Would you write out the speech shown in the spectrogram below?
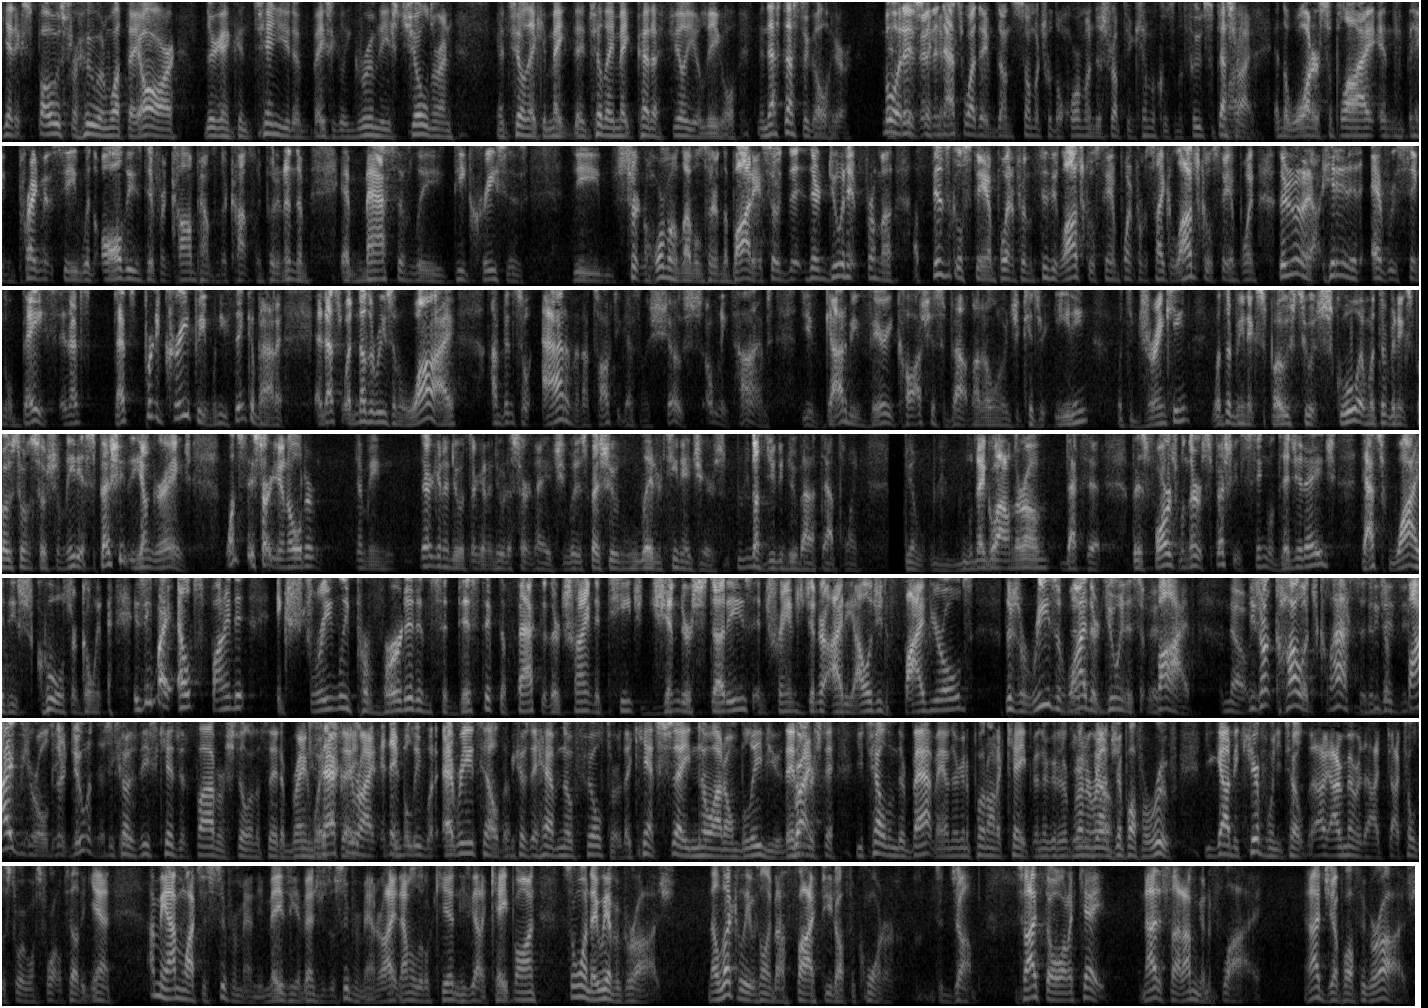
get exposed for who and what they are, they're going to continue to basically groom these children until they can make until they make pedophilia legal. And that's that's the goal here. Well, It's- it's is, and, that's why they've done so much with the hormone disrupting chemicals in the food supply. That's right. And the water supply and, and pregnancy with all these different compounds that they're constantly putting in them, it massively decreases the certain hormone levels that are in the body. So th- they're doing it from a, a physical standpoint, from a physiological standpoint, from a psychological standpoint. They're doing it hitting it at every single base, and that's that's pretty creepy when you think about it. And that's what another reason why I've been so adamant. I've talked to you guys on the show so many times. You've got to be very cautious about not only what your kids are eating, what they're drinking, what they're being exposed to at school, and what they're being exposed to on social media, especially at the younger age. Once they start getting older, I mean, they're going to do what they're going to do at a certain age, especially in later teenage years. Nothing you can do about it at that point. You know, they go out on their own, that's it. But as far as when they're especially single digit age, that's why these schools are going. Is anybody else find it extremely perverted and sadistic the fact that they're trying to teach gender studies and transgender ideology to five year olds? There's a reason why they're doing this at five. No. these aren't college classes. These are five year olds. They're doing this to. because these kids at five are still in a state of brainwave exactly state. right, and they believe whatever you tell them. because they have no filter. They can't say no. I don't believe you. They don't Right. understand. You tell them they're Batman, they're going to put on a cape and they're going to run around, go. jump off a roof. You got to be careful when you tell. I, I remember that. I, I told the story once before. I'll tell it again. I mean, I'm watching Superman, The Amazing Adventures of Superman, right? And I'm a little kid, and he's got a cape on. So one day we have a garage. Now, luckily, it was only about five feet off the corner to jump. So I throw on a cape, and I decide I'm going to fly, and I jump off the garage,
